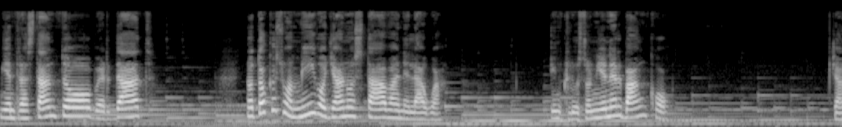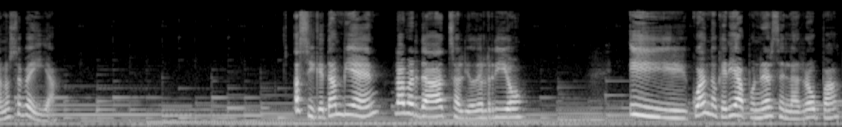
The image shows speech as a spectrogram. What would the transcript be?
Mientras tanto, verdad, notó que su amigo ya no estaba en el agua, incluso ni en el banco. Ya no se veía. Así que también la verdad salió del río. Y cuando quería ponerse la ropa,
